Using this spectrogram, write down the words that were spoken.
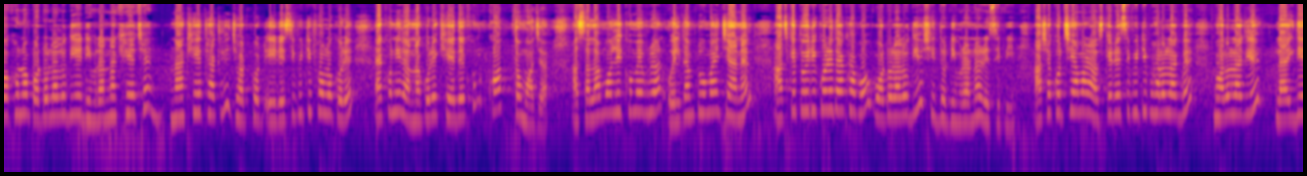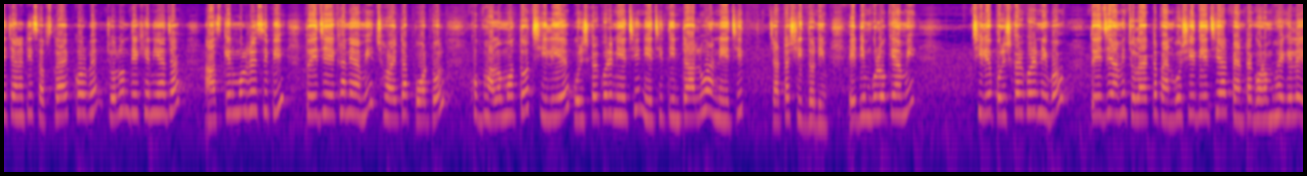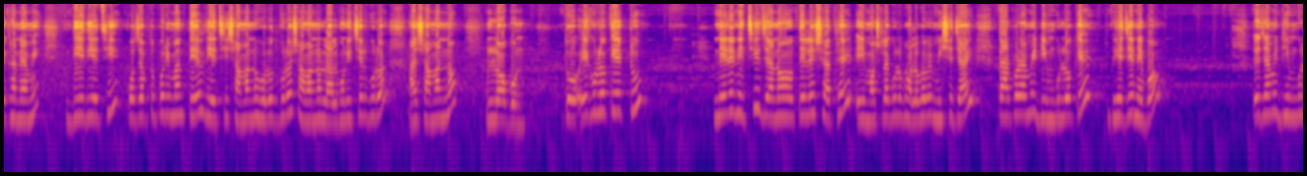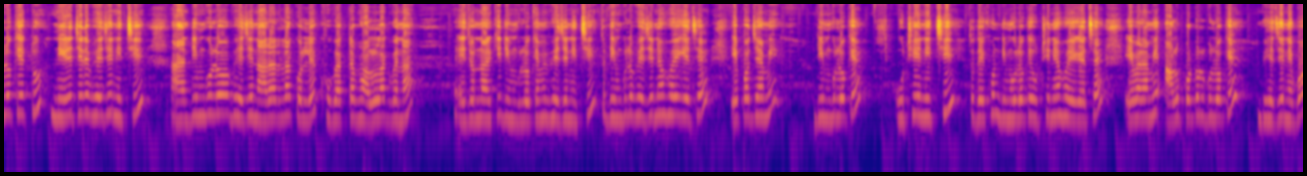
কখনো পটল আলু দিয়ে ডিম রান্না খেয়েছেন? না খেয়ে থাকলে ঝটফট এই রেসিপিটি ফলো করে এখনই রান্না করে খেয়ে দেখুন কত মজা। আসসালামু আলাইকুম everyone welcome to my channel আজকে তৈরি করে দেখাবো পটল আলু দিয়ে সিদ্ধ ডিম রান্নার রেসিপি আশা করছি আমার আজকের রেসিপিটি ভালো লাগবে। ভালো লাগলে লাইক দিয়ে চ্যানেলটি সাবস্ক্রাইব করবেন। চলুন দেখে নেওয়া যাক আজকের মূল রেসিপি তো এই যে এখানে আমি ছয়টা পটল খুব ভালো মতো ছিলিয়ে পরিষ্কার করে নিয়েছি। নিয়েছি তিনটা আলু আর নিয়েছি চারটা সিদ্ধ ডিম। এই ডিমগুলোকে আমি ছিলিয়ে পরিষ্কার করে নিব। তো এই যে আমি চুলায় একটা প্যান বসিয়ে দিয়েছি আর প্যানটা গরম হয়ে গেলে এখানে আমি দিয়ে দিয়েছি পর্যাপ্ত পরিমাণ তেল। দিয়েছি সামান্য হলুদ গুঁড়ো, সামান্য লাল মরিচের গুঁড়ো আর সামান্য লবণ। তো এগুলোকে একটু নেড়ে নিচ্ছি যেন তেলের সাথে এই মশলাগুলো ভালোভাবে মিশে যায়। তারপর আমি ডিমগুলোকে ভেজে নেব। তো এই যে আমি ডিমগুলোকে একটু নেড়ে চেড়ে ভেজে নিচ্ছি। আর ডিমগুলো ভেজে নাড়াড়া করলে খুব একটা ভালো লাগবে না। এই জন্য আর কি ডিমগুলোকে আমি ভেজে নিচ্ছি। তো ডিমগুলো ভেজে নেওয়া হয়ে গেছে। এরপর যে আমি ডিমগুলোকে উঠিয়ে নিচ্ছি। তো দেখুন, ডিমগুলোকে উঠিয়ে নেওয়া হয়ে গেছে। এবার আমি আলু পটলগুলোকে ভেজে নেব।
